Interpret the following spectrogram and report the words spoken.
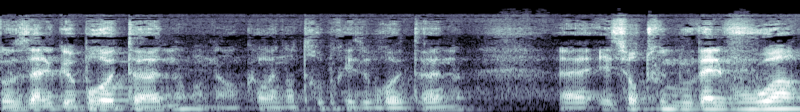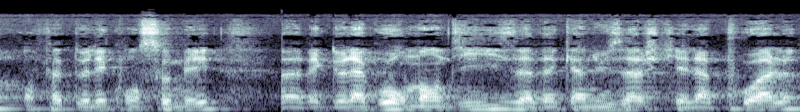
nos algues bretonnes. On est encore une entreprise bretonne. Euh, et surtout une nouvelle voie en fait de les consommer avec de la gourmandise, avec un usage qui est la poêle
